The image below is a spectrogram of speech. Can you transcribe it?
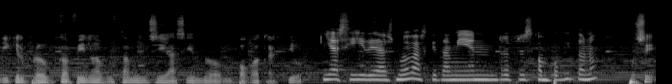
y que el producto al final pues también siga siendo un poco atractivo. Y así ideas nuevas que también refresca un poquito, ¿no? Pues sí.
